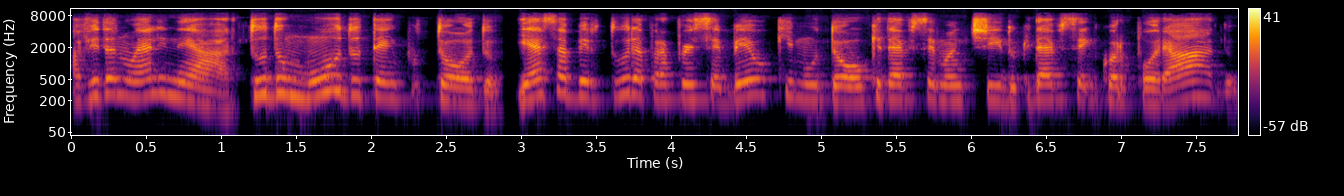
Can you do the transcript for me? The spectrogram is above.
a vida não é linear, tudo muda o tempo todo. E essa abertura para perceber o que mudou, o que deve ser mantido, o que deve ser incorporado,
